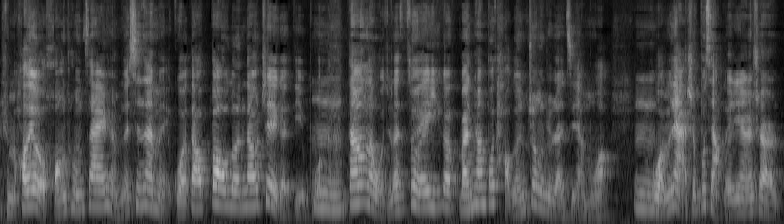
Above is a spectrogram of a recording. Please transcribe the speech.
什么，后来又有蝗虫灾什么的，现在美国到暴乱到这个地步。当然了，我觉得作为一个完全不讨论政治的节目，嗯，我们俩是不想对这件事儿。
